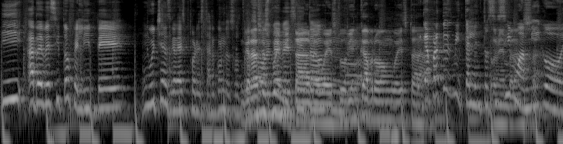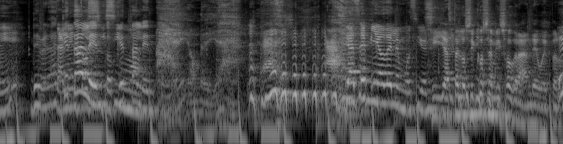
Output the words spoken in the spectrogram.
y a Bebecito Felipe, muchas gracias por estar con nosotros. Gracias hoy, por invitarme, güey. Estuvo bien cabrón, güey. Está... Porque aparte es mi talentosísimo amigo, ¿eh? De verdad, qué talento, qué talento. Ya se mío de la emoción. Sí, ya hasta el hocico se me hizo grande, güey, perdón.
